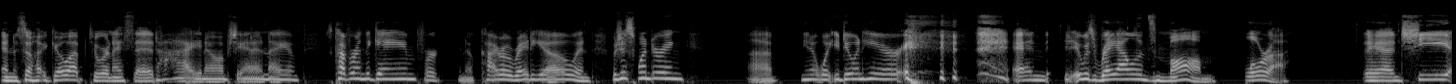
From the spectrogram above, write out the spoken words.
And so i go up to her and i said hi you know i'm shannon. I am covering the game for you know KIRO radio and was just wondering uh, you know what you're doing here? And it was ray allen's mom flora and she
